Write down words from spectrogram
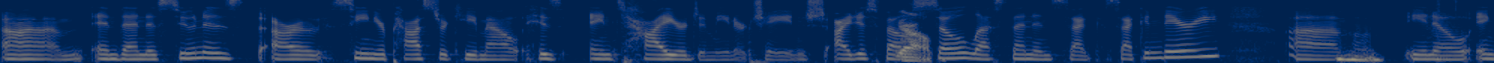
Um, and then as soon as our senior pastor came out, his entire demeanor changed. I just felt Yeah. so less than in sec- secondary, um, Mhm. you know, in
